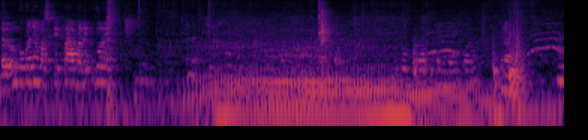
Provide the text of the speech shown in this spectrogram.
Dalon ko pa dyan, basket pa, balik ko rin. Ko. Ano?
